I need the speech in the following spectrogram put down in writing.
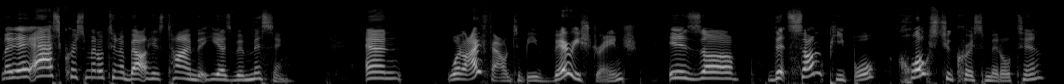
They asked Khris Middleton about his time that he has been missing. And what I found to be very strange is uh, that some people close to Khris Middleton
